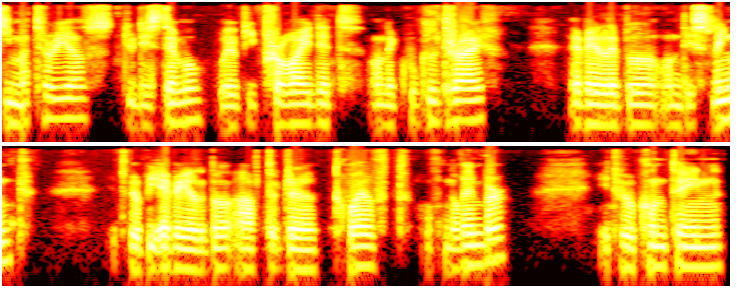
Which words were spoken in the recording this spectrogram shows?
The materials to this demo will be provided on a Google Drive available on this link. It will be available after the 12th of November. It will contain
